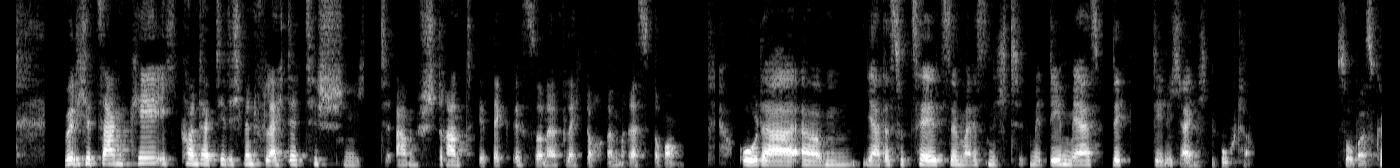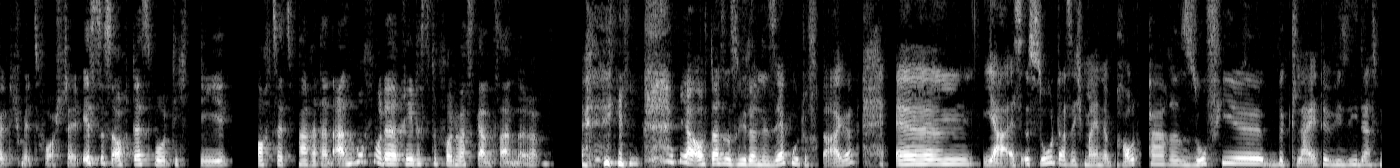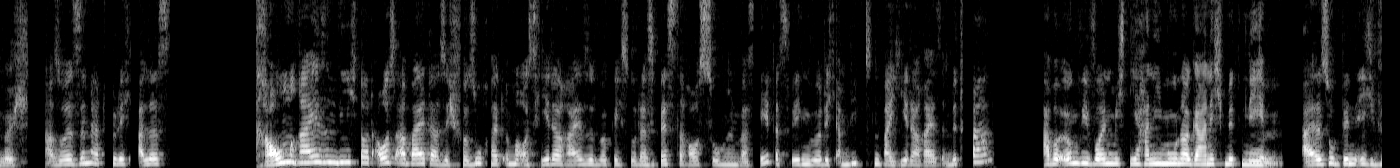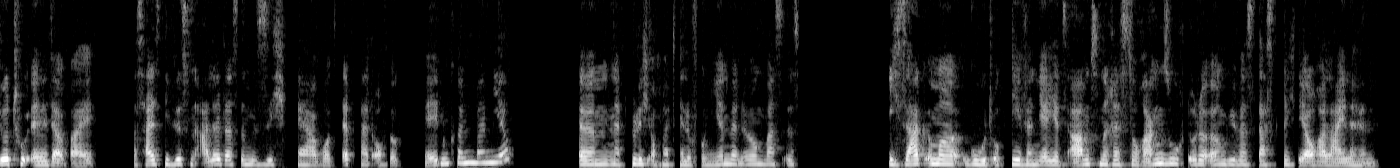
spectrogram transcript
Würde ich jetzt sagen, okay, ich kontaktiere dich, wenn vielleicht der Tisch nicht am Strand gedeckt ist, sondern vielleicht doch im Restaurant. Oder ähm, ja, das Hotelzimmer ist nicht mit dem Meeresblick, den ich eigentlich gebucht habe. Sowas könnte ich mir jetzt vorstellen. Ist es auch das, wo dich die Hochzeitspaare dann anrufen oder redest du von was ganz anderem? ja, auch das ist wieder eine sehr gute Frage. Ähm, ja, es ist so, dass ich meine Brautpaare so viel begleite, wie sie das möchten. Also es sind natürlich alles Traumreisen, die ich dort ausarbeite. Also ich versuche halt immer aus jeder Reise wirklich so das Beste rauszuholen, was geht. Deswegen würde ich am liebsten bei jeder Reise mitfahren. Aber irgendwie wollen mich die Honeymooner gar nicht mitnehmen. Also bin ich virtuell dabei. Das heißt, die wissen alle, dass sie sich per WhatsApp halt auch wirklich melden können bei mir. Ähm, natürlich auch mal telefonieren, wenn irgendwas ist. Ich sag immer, gut, okay, wenn ihr jetzt abends ein Restaurant sucht oder irgendwie was, das kriegt ihr auch alleine hin.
